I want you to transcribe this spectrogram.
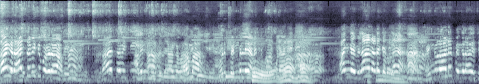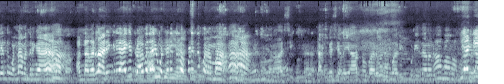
நாங்க ராஜ்சபைக்கு போகிறோம். ராஜ்சபைக்கு ஆமா. ஒரு பெண் பிள்ளை. அங்க விழா நடக்கல பெண்களோட பெண்களாக சேர்ந்து ஒண்ணா வந்துருங்க. அண்ணவர்ல அறிஞலியாகி திரௌபதாய் ஒன்னிடத்தில் ஒப்படைத்து போறோம்மா. ராசி, தங்க சிலையாட்டம் வருவோம் பாரு. இப்படி ஏண்டி?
